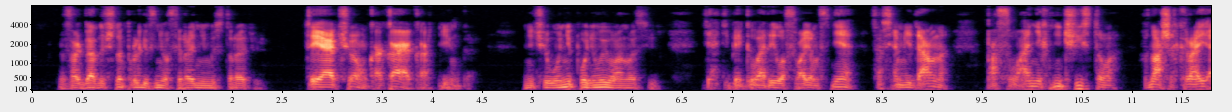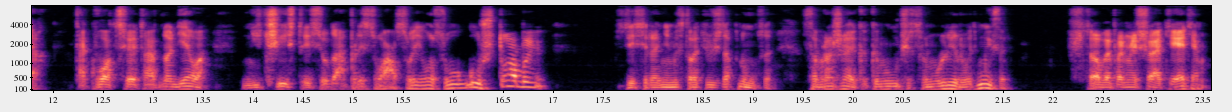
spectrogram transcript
— загадочно произнес Ироним Истратич. Ты о чем? Какая картинка? Ничего не понял Иван Васильевич. Я тебе говорил о своем сне совсем недавно. Посланник нечистого в наших краях. Так вот, все это одно дело. Нечистый сюда прислал своего слугу, чтобы... Здесь Ироним Истратьевич запнулся, соображая, как ему лучше сформулировать мысль. «Чтобы помешать этим»,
